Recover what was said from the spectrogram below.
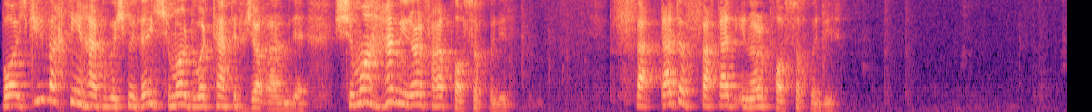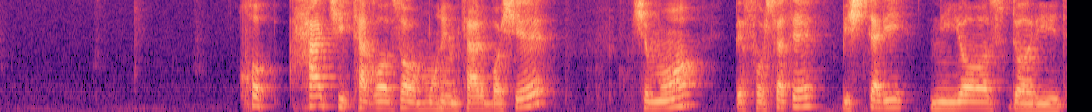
باجگیر وقتی این حرف رو بهش می‌زنید شما رو دوباره تحت فشار قرار میده. شما همینا رو فقط پاسخ بدید. فقط و فقط اینا رو پاسخ بدید. خب هرچی تقاضا مهمتر باشه شما به فرصت بیشتری نیاز دارید.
